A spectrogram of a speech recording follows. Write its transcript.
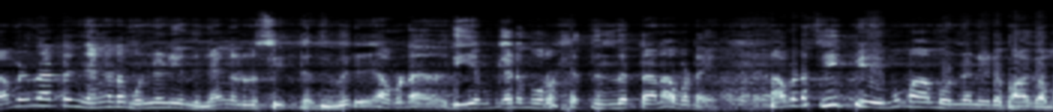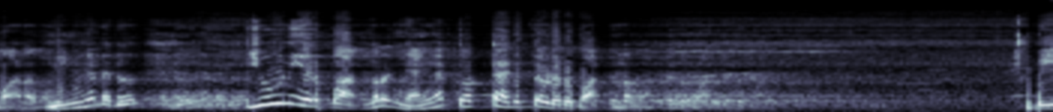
തമിഴ്നാട്ടിൽ ഞങ്ങളുടെ മുന്നണിയിൽ നിന്ന് ഞങ്ങളൊരു സീറ്റ് ഇവർ അവിടെ ഡി എം കെയുടെ പുറത്ത് നിന്നിട്ടാണ് അവിടെ. അവിടെ സി പി ഐഎമ്മും ആ മുന്നണിയുടെ ഭാഗമാണ്. നിങ്ങളൊരു ജൂനിയർ പാർട്ണർ ഞങ്ങൾ തൊട്ടടുത്തുള്ള ഒരു പാർട്ണർ ഈ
